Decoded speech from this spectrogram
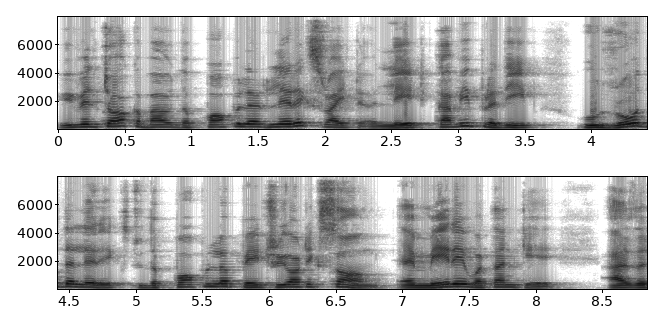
we will talk about the popular lyrics writer late Kavi Pradeep who wrote the lyrics to the popular patriotic song "E Mere Watan Ke" as a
